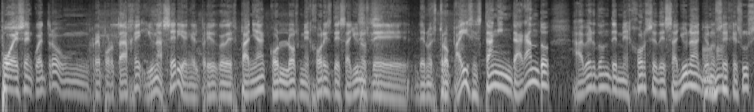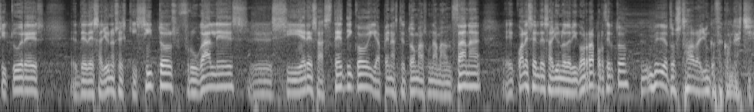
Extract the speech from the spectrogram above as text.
Pues encuentro un reportaje y una serie en el periódico de España con los mejores desayunos de, nuestro país. Están indagando a ver dónde mejor se desayuna. Yo no sé, Jesús, si tú eres de desayunos exquisitos, frugales, eh, si eres ascético y apenas te tomas una manzana. Eh, ¿Cuál es el desayuno de Vigorra, por cierto? Media tostada y un café con leche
